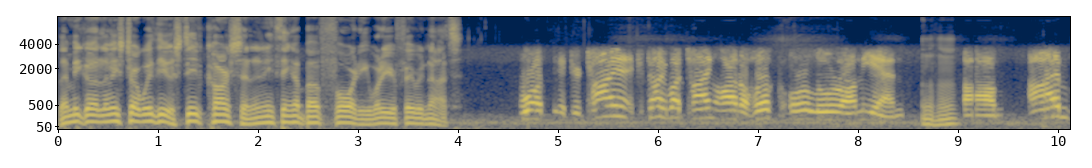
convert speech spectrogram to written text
let me go. Let me start with you, Steve Carson. Anything above forty? What are your favorite knots? Well, if you're tying, if you're talking about tying on a hook or a lure on the end, Mm-hmm. um, I'm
